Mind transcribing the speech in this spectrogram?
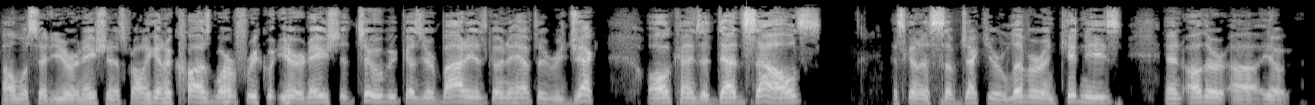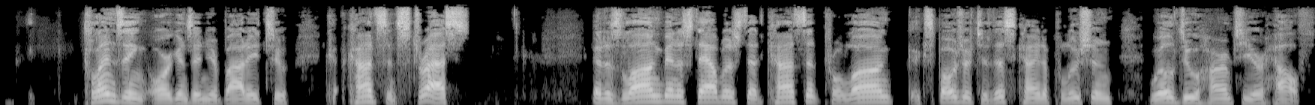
I almost said urination. It's probably going to cause more frequent urination too because your body is going to have to reject all kinds of dead cells. It's going to subject your liver and kidneys and other, uh, you know, cleansing organs in your body to c- constant stress it has long been established that constant, prolonged exposure to this kind of pollution will do harm to your health.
